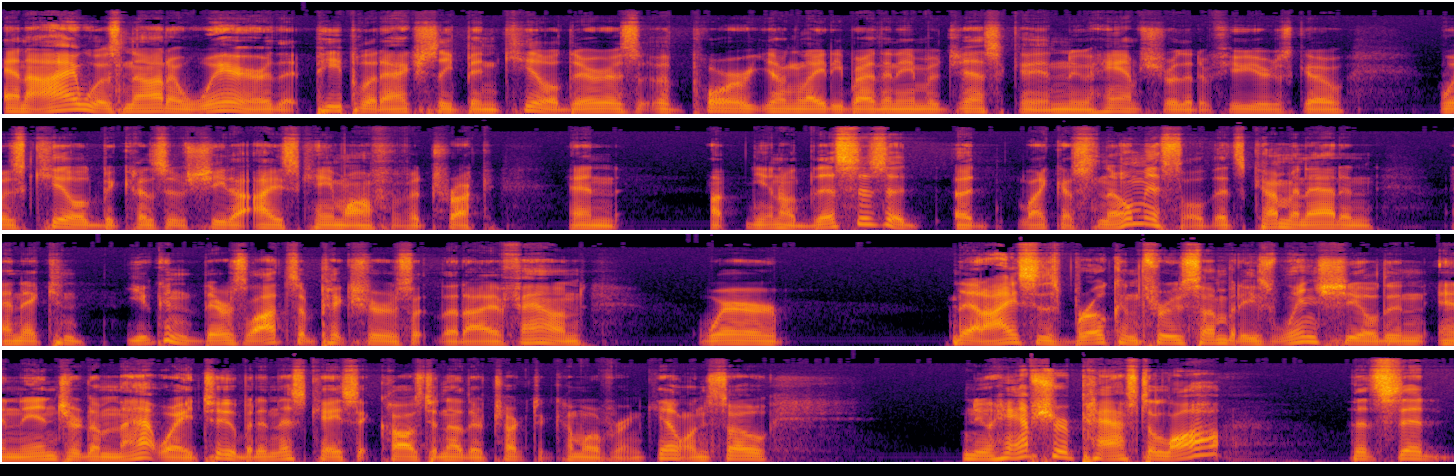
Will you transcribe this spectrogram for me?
And I was not aware that people had actually been killed. There is a poor young lady by the name of Jessica in New Hampshire that a few years ago was killed because of sheet of ice came off of a truck. And uh, you know this is a, a like a snow missile that's coming at and and it can you can there's lots of pictures that I have found where that ice has broken through somebody's windshield and, and injured them that way too. But in this case, it caused another truck to come over and kill. And so New Hampshire passed a law that said,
